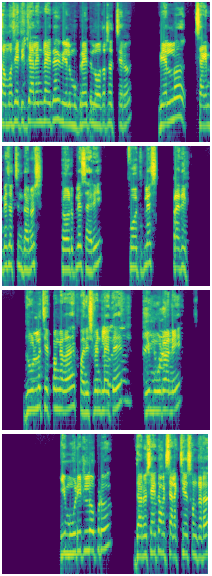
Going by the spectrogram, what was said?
సమోసా ఎయిటింగ్ ఛాలెంజ్లో అయితే వీళ్ళు ముగ్గురు అయితే లోదర్స్ వచ్చారు. వీళ్ళలో సెకండ్ ప్లేస్ వచ్చింది Dhanush third place Hari fourth place Pradeep. రూల్లో చెప్పాం కదా పనిష్మెంట్లు అయితే ఈ మూడు అని. ఈ మూడిట్లో ఇప్పుడు ధనుష్ అయితే ఒకటి సెలెక్ట్ చేసుకుంటాడు.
